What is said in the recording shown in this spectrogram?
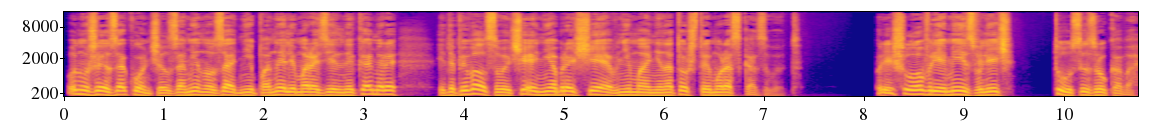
Он уже закончил замену задней панели морозильной камеры и допивал свой чай, не обращая внимания на то, что ему рассказывают. Пришло время извлечь туз из рукава.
